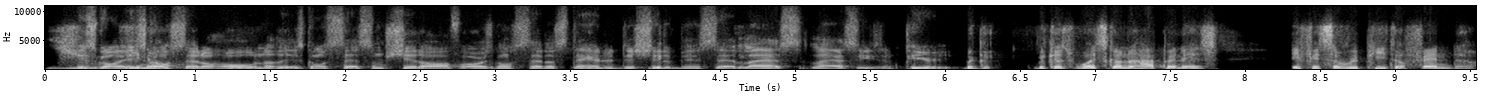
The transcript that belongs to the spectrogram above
You, it's gonna it's know, gonna set a whole nother it's gonna set some shit off or it's gonna set a standard that should have been set last last season period because what's gonna happen is if it's a repeat offender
